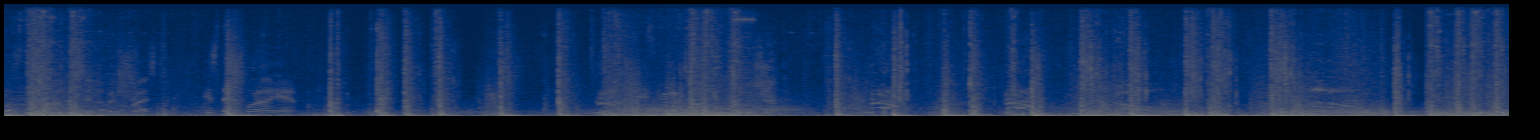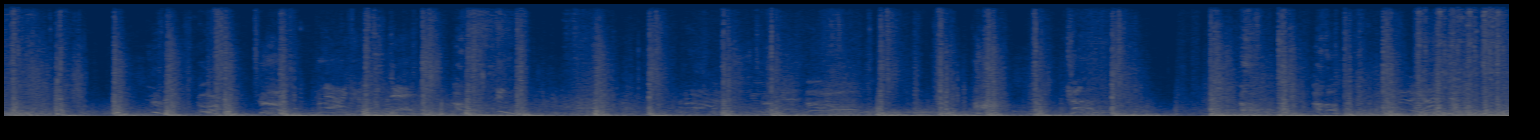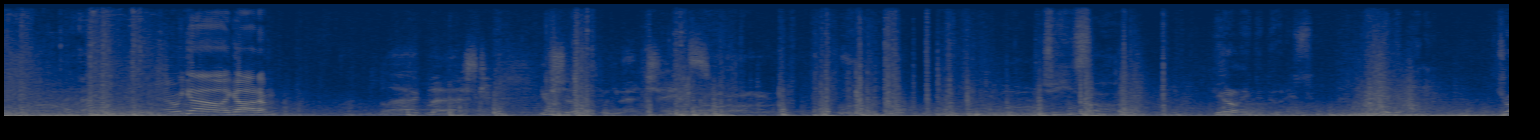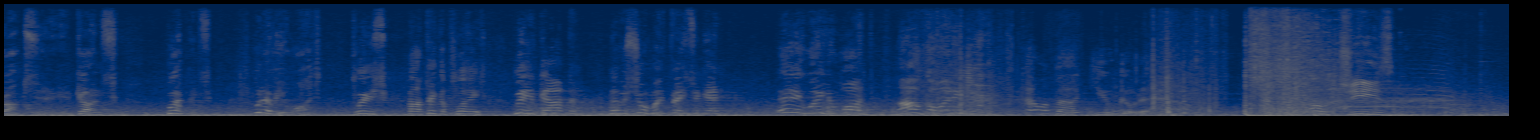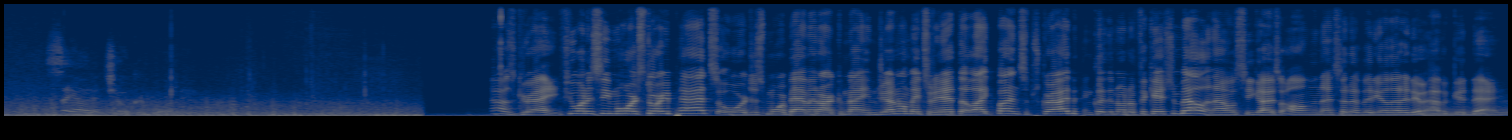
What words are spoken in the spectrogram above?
What's the opposite of impressed? Because that's what I am. we go. I got him. Black Mask. You should have left when you had a chance. Jeez. You don't need to do this. You get money. Drugs, guns, weapons, whatever you want. Please, I'll take a plane, leave Gotham, never show my face again. Anywhere you want, I'll go anywhere. How about you go to hell? Oh, jeez. Say out a Joker for me. That was great. If you want to see more story pets or just more Batman Arkham Knight in general, make sure to hit the like button, subscribe, and click the notification bell, and I will see you guys all in the next video that I do. Have a good day.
